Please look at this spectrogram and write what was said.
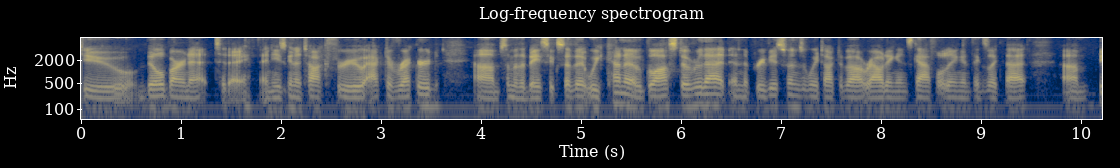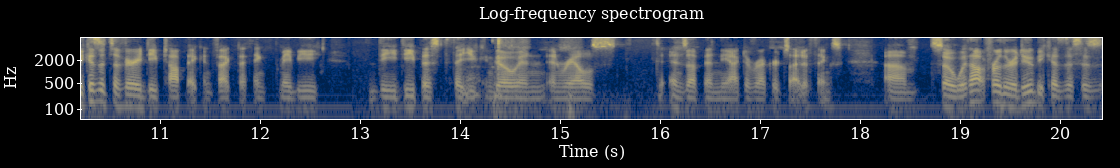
to Bill Barnett today, and he's going to talk through Active Record, um, some of the basics of it. We kind of glossed over that in the previous ones when we talked about routing and scaffolding and things like that, um, because it's a very deep topic. In fact, I think maybe the deepest that you can go in, in Rails ends up in the Active Record side of things. Um, so without further ado, because this is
